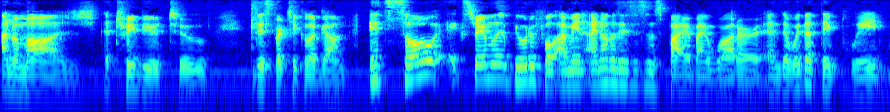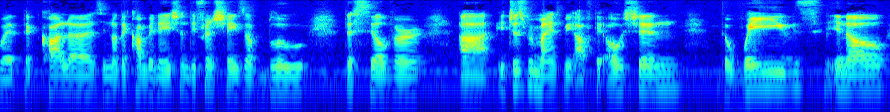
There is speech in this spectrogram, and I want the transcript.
an homage, a tribute to this particular gown. It's so extremely beautiful. I mean, I know that this is inspired by water and the way that they played with the colors, you know, the combination, different shades of blue, the silver, uh, it just reminds me of the ocean, the waves, you know,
